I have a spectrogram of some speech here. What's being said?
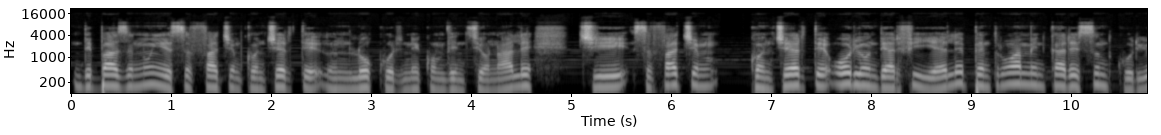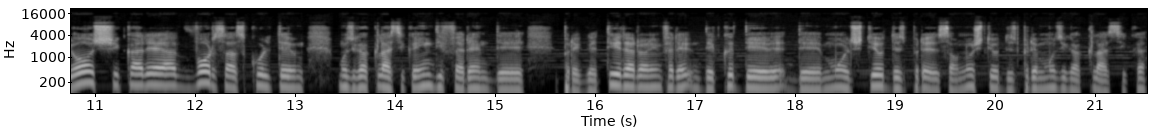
de bază nu e să facem concerte în locuri neconvenționale, ci să facem concerte, oriunde ar fi ele, pentru oameni care sunt curioși și care vor să asculte muzica clasică, indiferent de pregătirea lor, indiferent de cât de, de mult știu despre sau nu știu despre muzica clasică.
